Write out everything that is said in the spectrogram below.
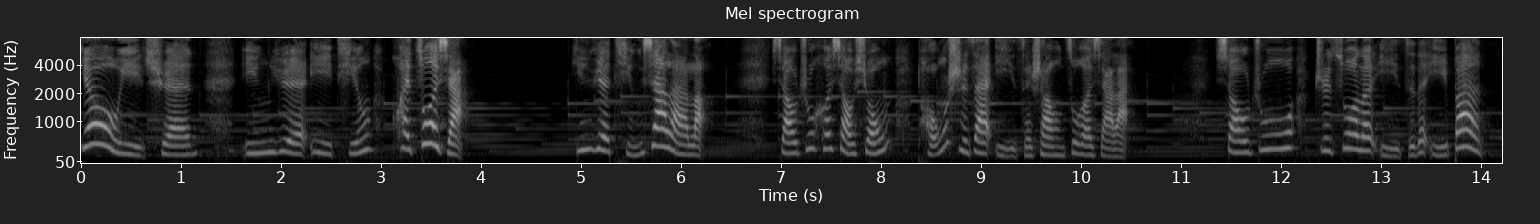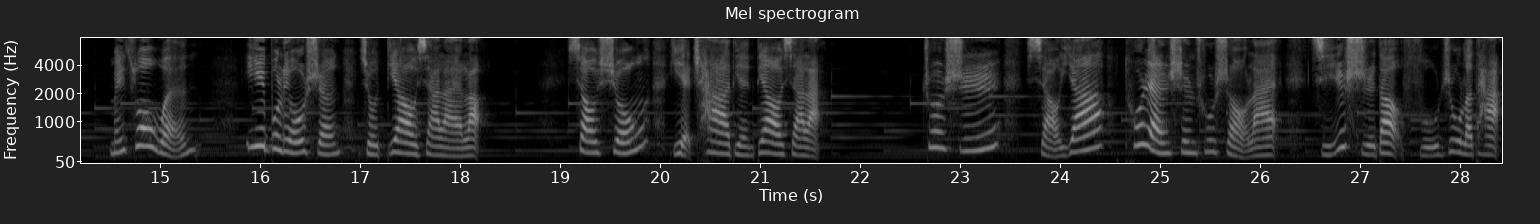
又一圈。音乐一停，快坐下。音乐停下来了，小猪和小熊同时在椅子上坐下来。小猪只坐了椅子的一半，没坐稳。一不留神就掉下来了，小熊也差点掉下来。这时，小鸭突然伸出手来，及时地扶住了它。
